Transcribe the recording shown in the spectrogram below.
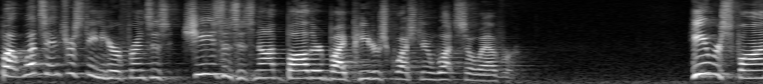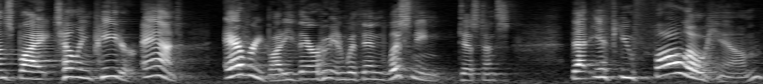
But what's interesting here, friends, is Jesus is not bothered by Peter's question whatsoever. He responds by telling Peter and everybody there who, and within listening distance that if you follow him,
